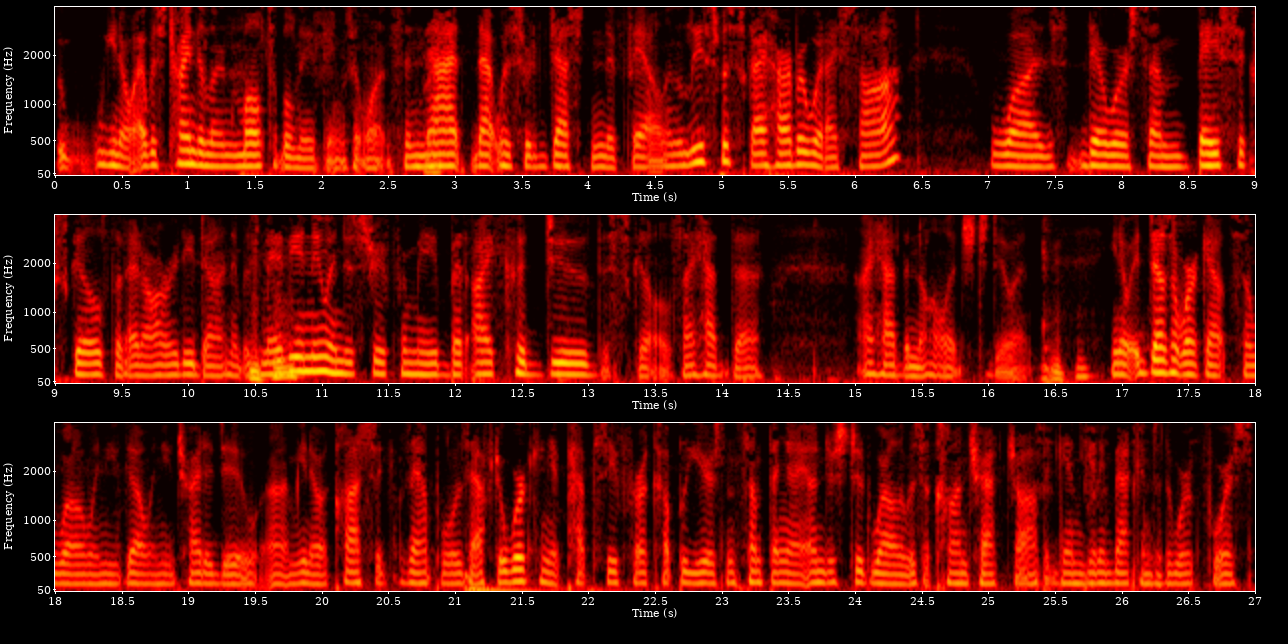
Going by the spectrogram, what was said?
you know, I was trying to learn multiple new things at once, and that that was sort of destined to fail. And at least with Sky Harbor, what I saw was there were some basic skills that I'd already done. It was maybe a new industry for me, but I could do the skills. I had the I had the knowledge to do it. You know, it doesn't work out so well when you go and you try to do. Um, you know, a classic example was after working at Pepsi for a couple of years and something I understood well. It was a contract job. Again, getting back into the workforce.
